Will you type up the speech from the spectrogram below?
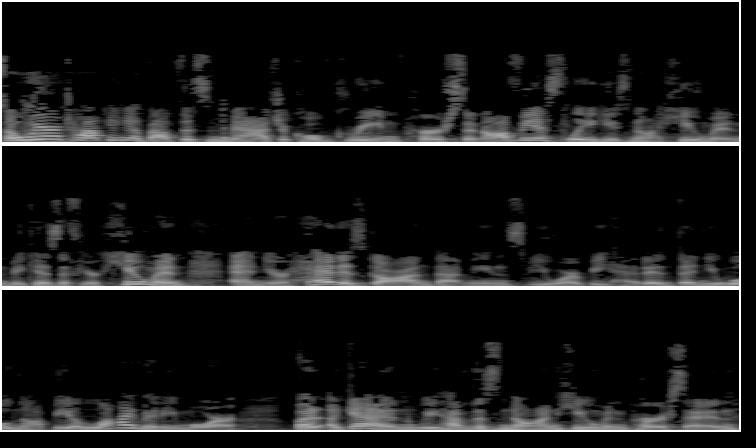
So, we're talking about this magical green person. Obviously, he's not human because if you're human and your head is gone, that means you are beheaded, then you will not be alive anymore. But again, we have this non human person,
